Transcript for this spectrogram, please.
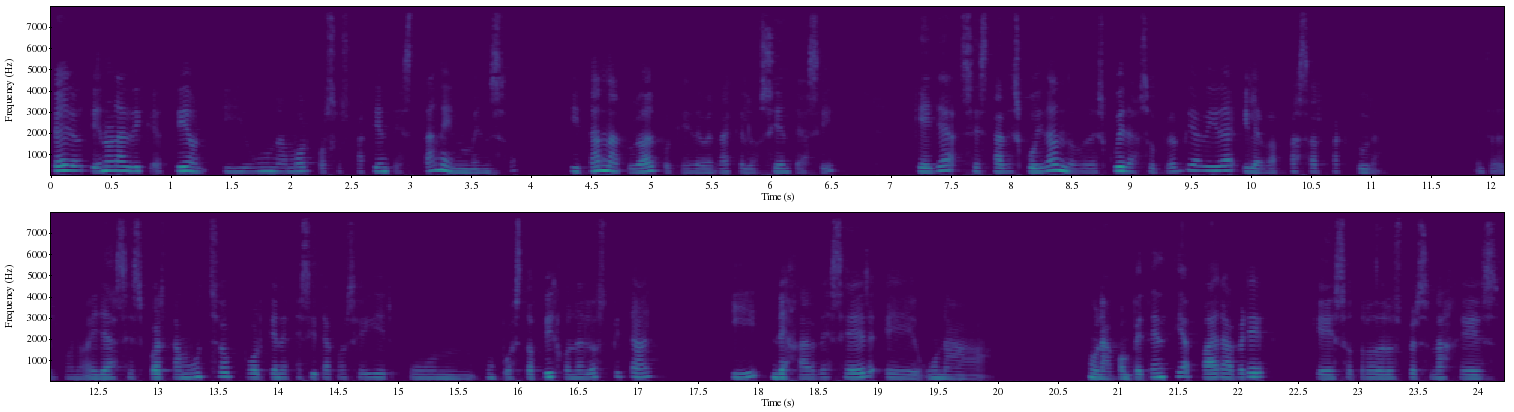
pero tiene una dedicación y un amor por sus pacientes tan inmenso y tan natural, porque de verdad que lo siente así, que ella se está descuidando, descuida su propia vida y le va a pasar factura. Entonces, bueno, ella se esfuerza mucho porque necesita conseguir un, puesto fijo en el hospital y dejar de ser eh, una, competencia para Brett, que es otro de los personajes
